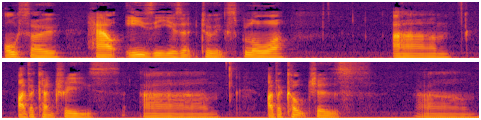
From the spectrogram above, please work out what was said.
also, how easy is it to explore um, other countries, um, other cultures? Um,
